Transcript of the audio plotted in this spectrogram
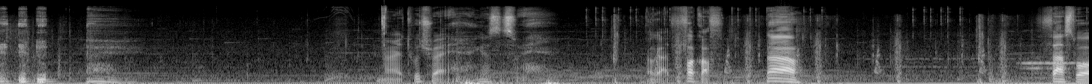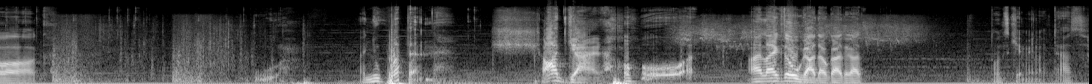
Alright, which way? I guess this way. Oh god, fuck off. No! Fast walk. Ooh. A new weapon. Shotgun. I like. Oh god, oh god, oh god. Don't scare me like that.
